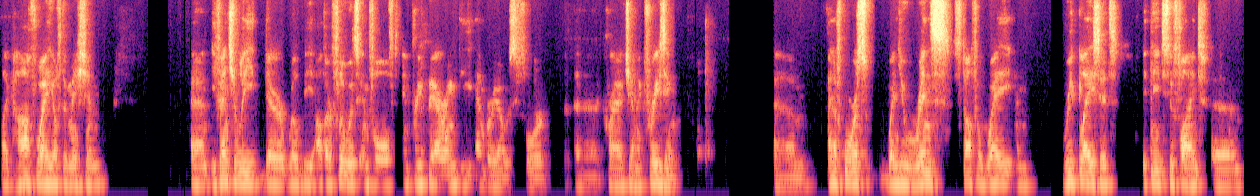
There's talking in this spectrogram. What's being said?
like halfway of the mission. And eventually, there will be other fluids involved in preparing the embryos for uh, cryogenic freezing. Um, and of course, when you rinse stuff away and replace it, it needs to find um,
